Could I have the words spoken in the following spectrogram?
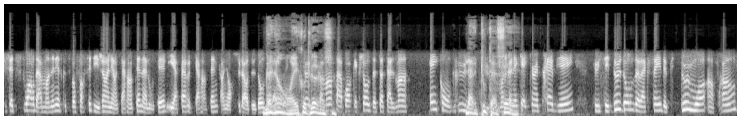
c'est cette histoire d'à un moment donné, est-ce que tu vas forcer des gens à aller en quarantaine à l'hôtel et à faire une quarantaine quand ils ont reçu leurs deux doses? Ben non, écoute-le. Ils commencent à avoir quelque chose de totalement incongru là ben, Tout à fait. Moi, je connais quelqu'un très bien qui a eu ses deux doses de vaccin depuis deux mois en France.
